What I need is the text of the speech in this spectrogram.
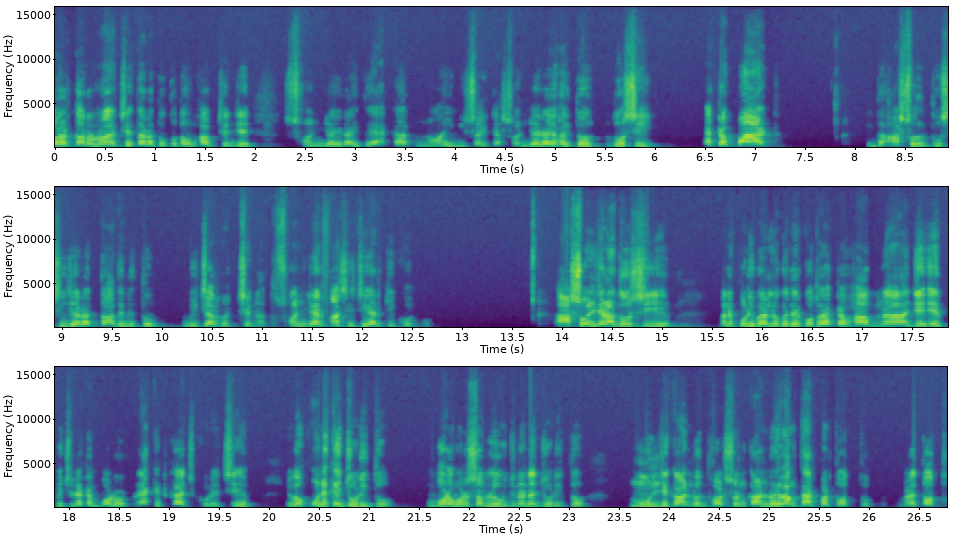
বলার কারণও আছে। তারা তো কোথাও ভাবছেন যে সঞ্জয় রায় তো একা নয় বিষয়টা। সঞ্জয় রায় হয়তো দোষী, একটা পার্ট। কিন্তু আসল দোষী যারা, তাদেরই তো বিচার হচ্ছে না। তো সঞ্জয়ের ফাঁসি চেয়ে আর কি করব? আসল যারা দোষী মানে পরিবার লোকেদের কত একটা ভাবনা যে এর পেছনে একটা বড় র্যাকেট কাজ করেছে এবং অনেকে জড়িত, বড় বড় সব লোকজনেরা জড়িত। মূল যে কাণ্ড, ধর্ষণ কাণ্ড এবং তারপর তথ্য মানে তথ্য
